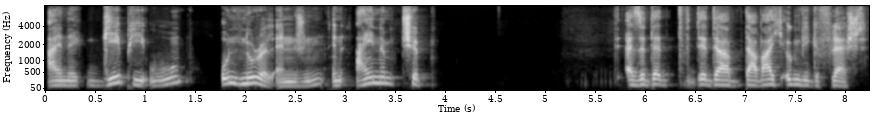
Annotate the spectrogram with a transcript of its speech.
eine GPU und Neural Engine in einem Chip. Also da, da, da war ich irgendwie geflasht.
